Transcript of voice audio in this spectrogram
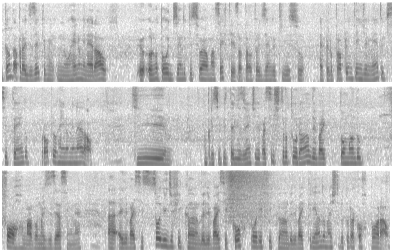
Então dá para dizer que no reino mineral, eu, eu não estou dizendo que isso é uma certeza, tá? eu estou dizendo que isso é pelo próprio entendimento que se tem do próprio reino mineral, que o princípio inteligente ele vai se estruturando e vai tomando forma, vamos dizer assim, né? Uh, ele vai se solidificando, ele vai se corporificando, ele vai criando uma estrutura corporal.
